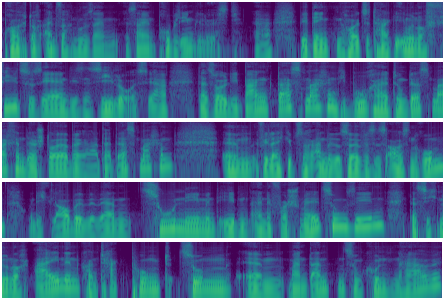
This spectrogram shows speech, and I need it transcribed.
braucht doch einfach nur sein, sein Problem gelöst. Ja? Wir denken heutzutage immer noch viel zu sehr in diesen Silos. Ja? Da soll die Bank das machen, die Buchhaltung das machen, der Steuerberater das machen. Ähm, vielleicht gibt es noch andere Services außenrum. Und ich glaube, wir werden zunehmend eben eine Verschmelzung sehen, dass ich nur noch einen Kontaktpunkt zum ähm, Mandanten, zum Kunden habe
